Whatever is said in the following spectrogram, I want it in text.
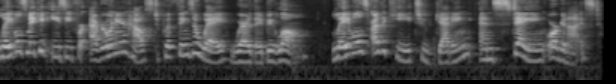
Labels make it easy for everyone in your house to put things away where they belong. Labels are the key to getting and staying organized.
